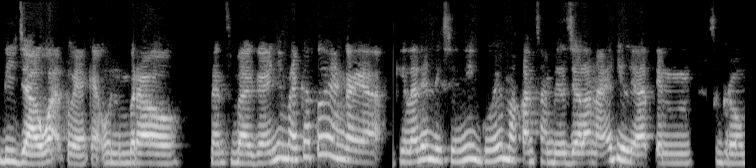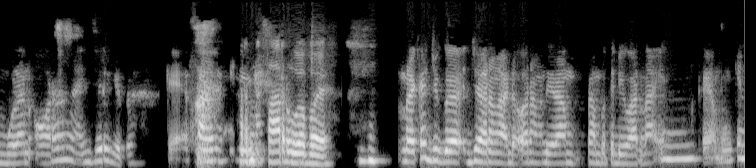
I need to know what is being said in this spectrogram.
di Jawa tuh ya kayak Unbrau dan sebagainya mereka tuh yang kayak gila deh di sini gue makan sambil jalan aja diliatin segerombolan orang anjir gitu. Kayak karena saru apa ya? Mereka juga jarang ada orang di rambut rambutnya diwarnain kayak mungkin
